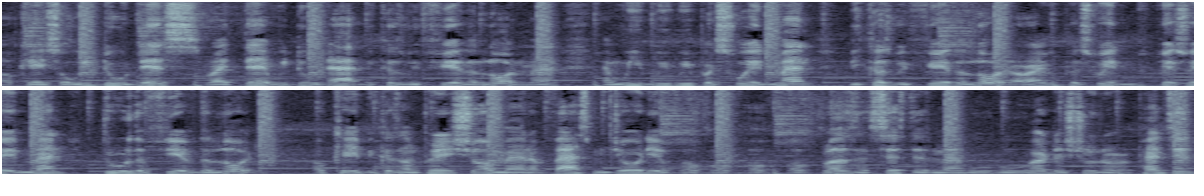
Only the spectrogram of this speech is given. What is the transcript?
Okay, so we do this right there. We do that because we fear the Lord, man. And we, we, we persuade men because we fear the Lord, all right? We persuade, we persuade men through the fear of the Lord, okay? Because I'm pretty sure, man, a vast majority of, of, of, of brothers and sisters, man, who, who heard this truth and repented,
